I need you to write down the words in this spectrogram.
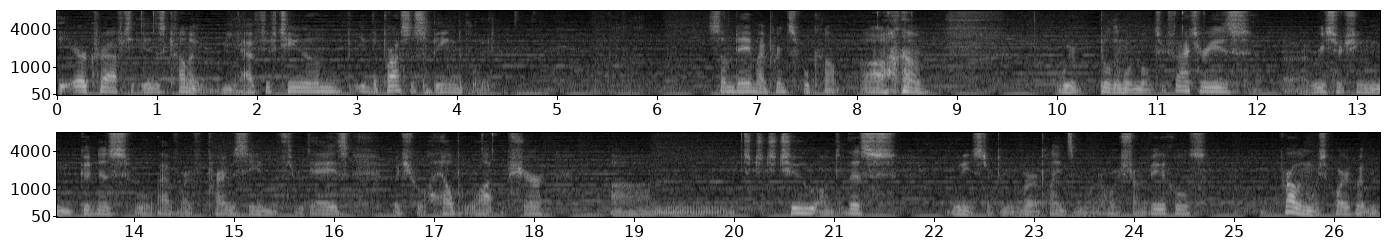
The aircraft is coming. We have 15 of them in the process of being deployed. Someday my prince will come. Uh, we're building more military factories, uh, researching goodness. We'll have rifle primacy in three days, which will help a lot, I'm sure. Um, two onto this. We need to start building more airplanes and more horse-drawn vehicles. Probably more support equipment.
